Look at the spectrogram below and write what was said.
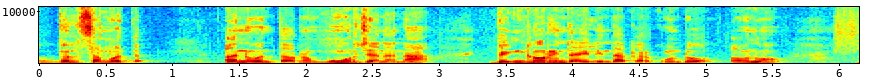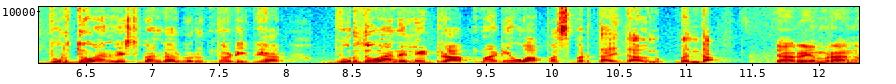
ಅಬ್ದುಲ್ ಸಮದ್ ಅನ್ನುವಂಥವ್ರನ್ನ ಮೂರು ಜನನ ಬೆಂಗಳೂರಿಂದ ಇಲ್ಲಿಂದ ಕರ್ಕೊಂಡು ಅವನು ಬುರ್ದುವಾನ್, ವೆಸ್ಟ್ ಬೆಂಗಾಲ್ ಬರುತ್ತೆ ನೋಡಿ, ಬಿಹಾರ್. ಬುರ್ದುವಾನಲ್ಲಿ ಡ್ರಾಪ್ ಮಾಡಿ ವಾಪಸ್ ಬರ್ತಾ ಇದ್ದ ಅವನು, ಬಂದ. ಯಾರು ಇಮ್ರಾನ್?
